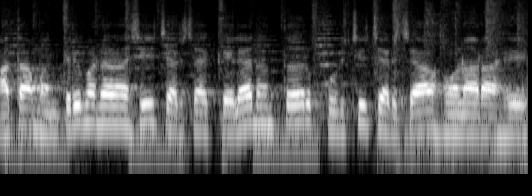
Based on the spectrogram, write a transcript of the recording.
आता मंत्रिमंडळाशी चर्चा केल्यानंतर पुढची चर्चा होणार आहे.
